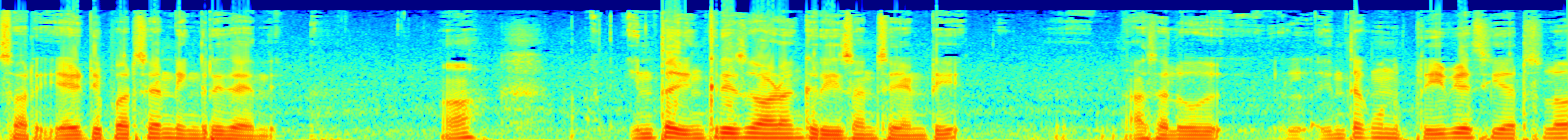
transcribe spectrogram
సారీ ఎయిటీ పర్సెంట్ ఇంక్రీజ్ అయింది. ఇంత ఇంక్రీజ్ కావడానికి రీజన్స్ ఏంటి? అసలు ఇంతకుముందు ప్రీవియస్ ఇయర్స్లో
